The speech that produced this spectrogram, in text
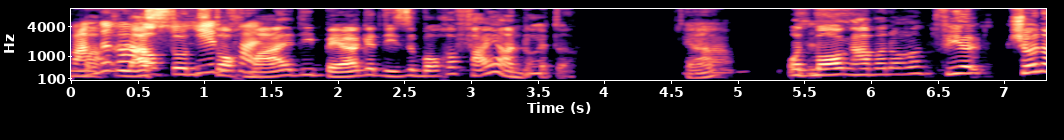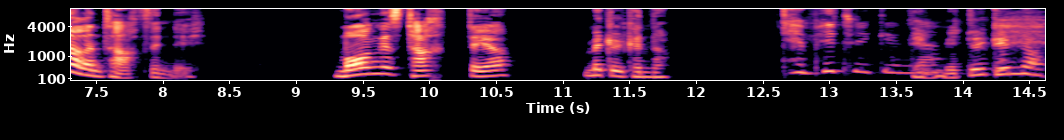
lasst uns doch Fall. mal die Berge diese Woche feiern, Leute. Ja. Und ist- morgen haben wir noch einen viel schöneren Tag, finde ich. Morgen ist Tag der Mittelkinder. Der Mittelkinder. Der Mittelkinder.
